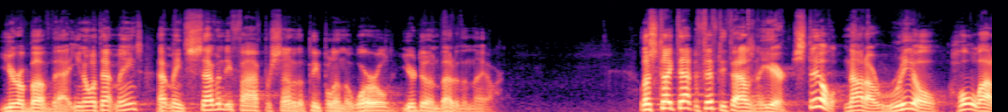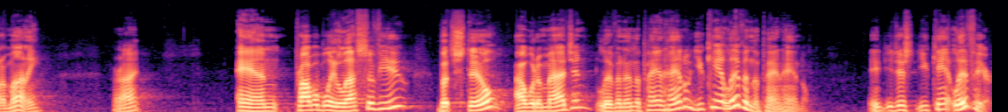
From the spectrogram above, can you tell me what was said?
you're above that. You know what that means? That means 75% of the people in the world, you're doing better than they are. Let's take that to 50,000 a year. Still not a real whole lot of money, right? And probably less of you but still, I would imagine living in the panhandle, you can't live in the panhandle. You just you can't live here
